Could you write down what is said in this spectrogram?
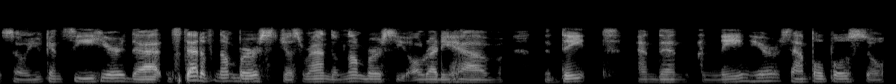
So you can see here that instead of numbers, just random numbers, you already have the date and then a name here, sample post. So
